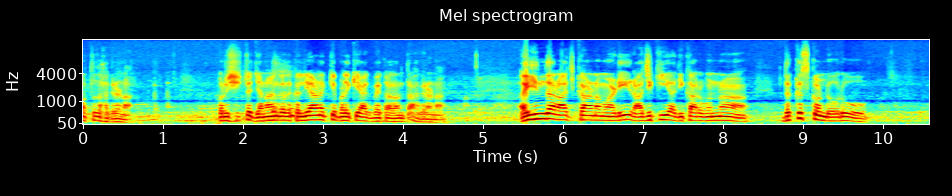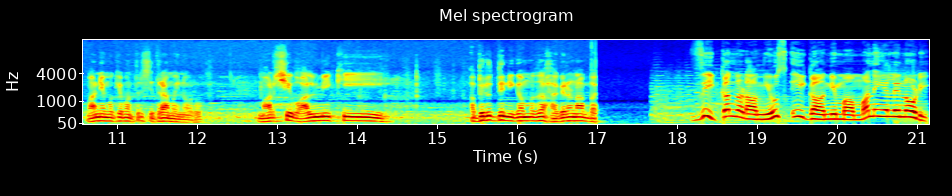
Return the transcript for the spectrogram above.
ಮೊತ್ತದ ಹಗರಣ. ಪರಿಶಿಷ್ಟ ಜನಾಂಗದ ಕಲ್ಯಾಣಕ್ಕೆ ಬಳಕೆಯಾಗಬೇಕಾದಂಥ ಹಗರಣ. ಅಹಿಂದ ರಾಜಕಾರಣ ಮಾಡಿ ರಾಜಕೀಯ ಅಧಿಕಾರವನ್ನು ದಕ್ಕಿಸ್ಕೊಂಡವರು ಮಾನ್ಯ ಮುಖ್ಯಮಂತ್ರಿ ಸಿದ್ದರಾಮಯ್ಯನವರು. ಮಹರ್ಷಿ ವಾಲ್ಮೀಕಿ ಅಭಿವೃದ್ಧಿ ನಿಗಮದ ಹಗರಣ ಬ ಜಿ ಕನ್ನಡ ನ್ಯೂಸ್ ಈಗ ನಿಮ್ಮ ಮನೆಯಲ್ಲೇ ನೋಡಿ.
